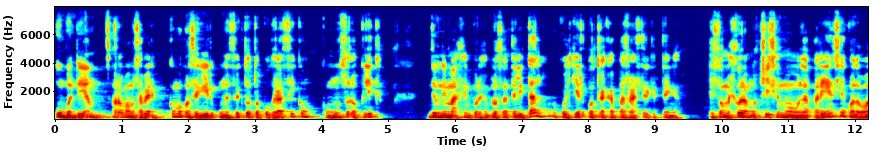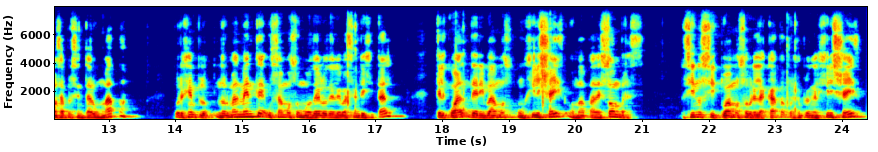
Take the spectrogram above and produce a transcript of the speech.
Un buen día, ahora vamos a ver cómo conseguir un efecto topográfico con un solo clic de una imagen, por ejemplo, satelital o cualquier otra capa raster que tenga. Esto mejora muchísimo la apariencia cuando vamos a presentar un mapa. Por ejemplo, normalmente usamos un modelo de elevación digital del cual derivamos un hillshade o mapa de sombras. Si nos situamos sobre la capa, por ejemplo en el hillshade,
